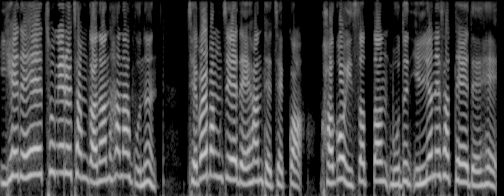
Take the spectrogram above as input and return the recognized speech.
이에 대해 총회를 참관한 하나군은 재발 방지에 대한 대책과 과거 있었던 모든 일련의 사태에 대해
